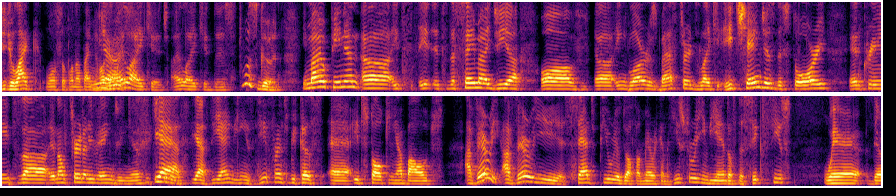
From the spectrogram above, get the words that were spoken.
Did you like Once Upon a Time in Hollywood? Yeah, I like it. I like it. This it was good. In my opinion, uh, it's it, it's the same idea of uh, Inglorious Bastards. Like he changes the story and creates uh, an alternative ending. Yes, it's Yes, yes. The ending is different because uh, it's talking about a very a very sad period of American history in the end of the sixties, where the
